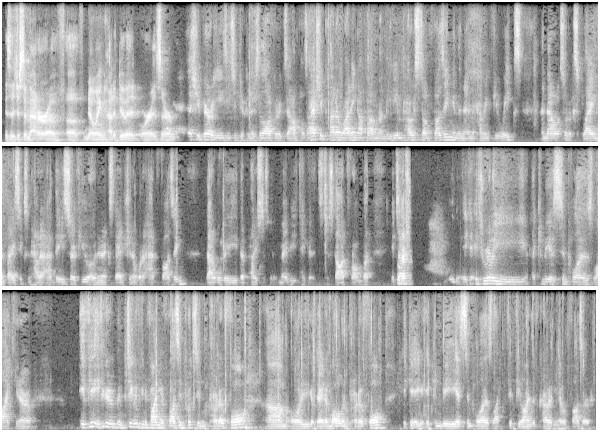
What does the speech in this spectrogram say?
is it just a matter of of knowing how to do it, or is Oh, there? yeah, It's actually very easy to do, and there's a lot of good examples. I actually plan on writing up um, a Medium post on fuzzing in the in the coming few weeks, and that will sort of explain the basics and how to add these. So if you own an extension and want to add fuzzing, that will be the place to sort of maybe take it to start from. But it's Okay. actually it, it's really it can be as simple as like you know if you if you can in particular if you can find your fuzz inputs in proto form um, or you got data model in proto form it, can- it can be as simple as like 50 lines of code and you have a fuzzer.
